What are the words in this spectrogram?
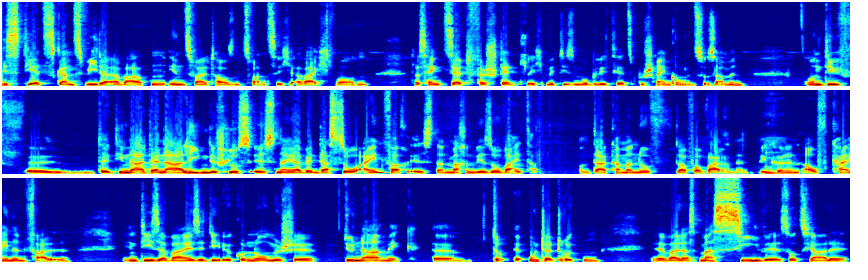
ist jetzt ganz wieder erwarten in 2020 erreicht worden. Das hängt selbstverständlich mit diesen Mobilitätsbeschränkungen zusammen. Und die, äh, die, der naheliegende Schluss ist, naja, wenn das so einfach ist, dann machen wir so weiter. Und da kann man nur davor warnen. Wir mhm. können auf keinen Fall in dieser Weise die ökonomische Dynamik äh, äh unterdrücken, äh, weil das massive soziale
